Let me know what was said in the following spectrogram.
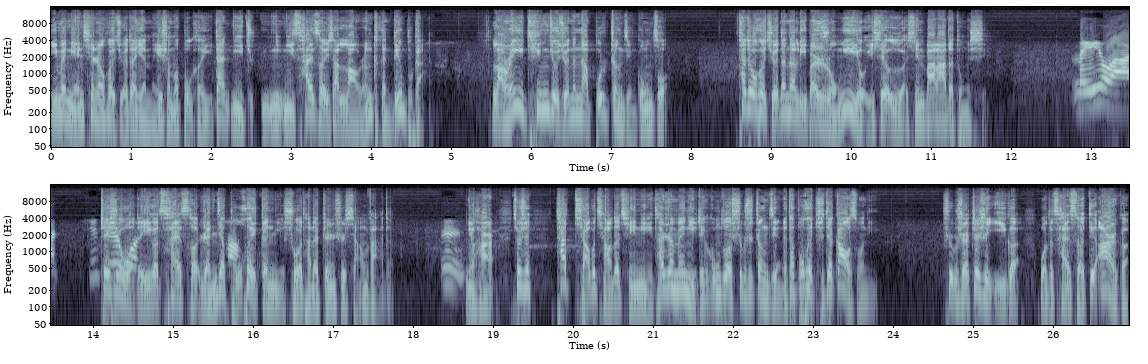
因为年轻人会觉得也没什么不可以，但你就你你猜测一下，老人肯定不干，老人一听就觉得那不是正经工作，他就会觉得那里边容易有一些恶心巴拉的东西。没有啊，这是我我的一个猜测，人家不会跟你说他的真实想法的。嗯女孩，就是他瞧不瞧得起你，他认为你这个工作是不是正经的，他不会直接告诉你，是不是？这是一个我的猜测。第二个，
